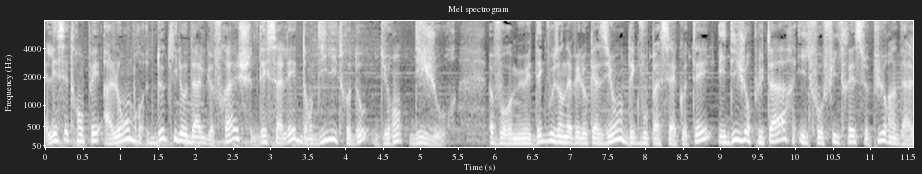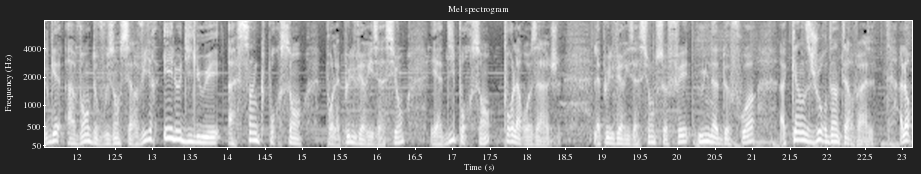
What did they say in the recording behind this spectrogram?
laissez tremper à l'ombre 2 kg d'algues fraîches dessalées dans 10 litres d'eau durant 10 jours. Vous remuez dès que vous en avez l'occasion, dès que vous passez à côté, et 10 jours plus tard, il faut filtrer ce purin d'algues avant de vous en servir et le diluer à 5% pour la pulvérisation et à 10% pour l'arrosage. La pulvérisation se fait une à deux fois à 15 jours d'intervalle. Alors,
